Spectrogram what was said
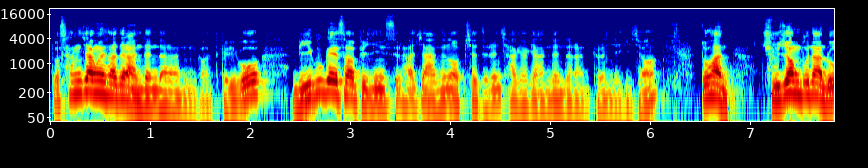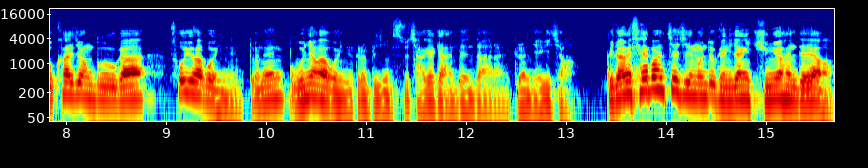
또 상장 회사들 안 된다라는 것 그리고 미국에서 비즈니스를 하지 않은 업체들은 자격이 안 된다라는 그런 얘기죠. 또한 주정부나 로컬 정부가 소유하고 있는 또는 운영하고 있는 그런 비즈니스도 자격이 안 된다라는 그런 얘기죠. 그 다음에 세 번째 질문도 굉장히 중요한데요.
